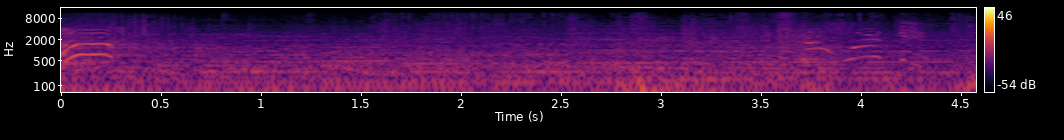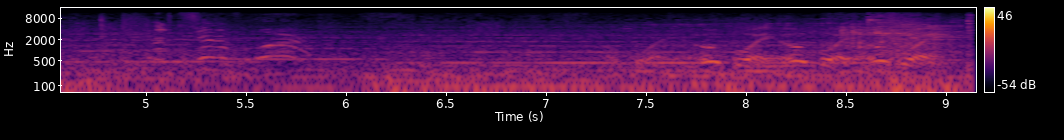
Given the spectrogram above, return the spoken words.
Ah! It's not working! That should have worked! Oh boy, oh boy, oh boy, oh boy.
